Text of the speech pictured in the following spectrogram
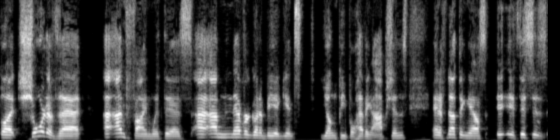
But short of that, I, I'm fine with this. I, I'm never going to be against young people having options. And if nothing else, if this is,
